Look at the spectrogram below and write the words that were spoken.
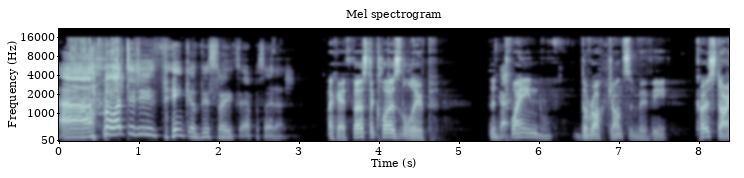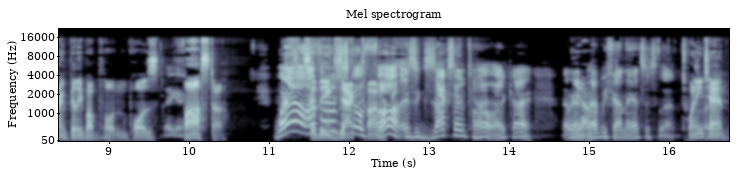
Uh, what did you think of this week's episode, Ash? Okay, first to close the loop, the Okay. Dwayne The Rock Johnson movie, co-starring Billy Bob Thornton, was There you go. Faster. Wow, So I the thought it was just called title. Fast. It's the exact same title. Okay. I'm Yeah. glad we found the answer to that. 2010.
